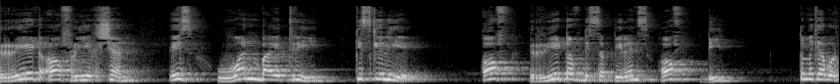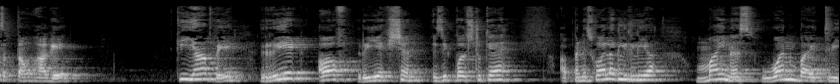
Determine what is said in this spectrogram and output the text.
rate of reaction is one by three किसके लिए? Of rate of disappearance of D तो मैं क्या बोल सकता हूँ आगे? कि यहाँ पे rate of reaction is equals to क्या है? अपन इसको अलग लिख लिया। Minus one by three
